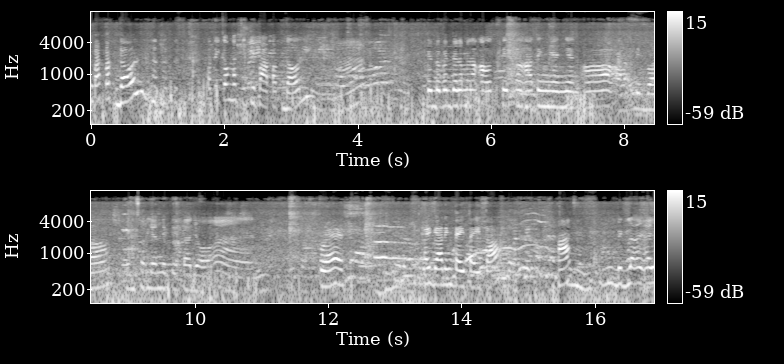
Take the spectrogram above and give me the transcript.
Papak doll? Pati ikaw nakikipapak doll? Ha? Ganda-ganda naman ang outfit ng ating yan yan. Ah, ah di ba? Sponsor yan ni Tita Joanne. Fresh. Ay, galing tay-tay ito? Ha? Bigla ay, ay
